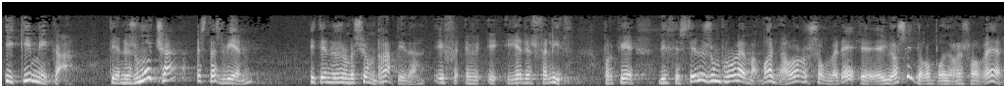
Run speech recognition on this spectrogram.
y química tienes mucha, estás bien y tienes una versión rápida y eres feliz. Porque dices, tienes un problema, bueno, lo resolveré, eh, yo sí que lo puedo resolver.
